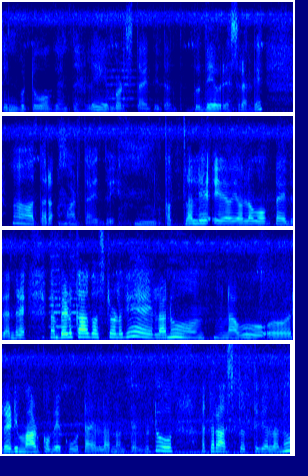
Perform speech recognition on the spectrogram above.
ತಿಂದ್ಬಿಟ್ಟು ಹೋಗಿ ಅಂತ ಹೇಳಿ ಬಡಿಸ್ತಾ ಇದ್ದಿದ್ದಂಥದ್ದು ದೇವ್ರ ಹೆಸರಲ್ಲಿ, ಆ ಥರ ಮಾಡ್ತಾಯಿದ್ವಿ ಕತ್ತಲಲ್ಲೇ ಎಲ್ಲ ಹೋಗ್ತಾ ಇದ್ವಿ. ಅಂದರೆ ಬೆಳಕಾಗೋಷ್ಟರೊಳಗೆ ಎಲ್ಲನೂ ನಾವು ರೆಡಿ ಮಾಡ್ಕೋಬೇಕು ಊಟ ಎಲ್ಲನೂ ಅಂತೇಳ್ಬಿಟ್ಟು ಆ ಥರ ಅಷ್ಟೊತ್ತಿಗೆಲ್ಲನೂ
